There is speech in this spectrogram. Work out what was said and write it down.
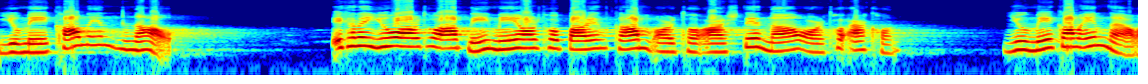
ইউ মে কাম ইন নাও এখানে ইউ অর্থ আপনি মে অর্থ পারেন কাম অর্থ আসতে নাও অর্থ এখন। ইউ মে কাম ইন নাও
